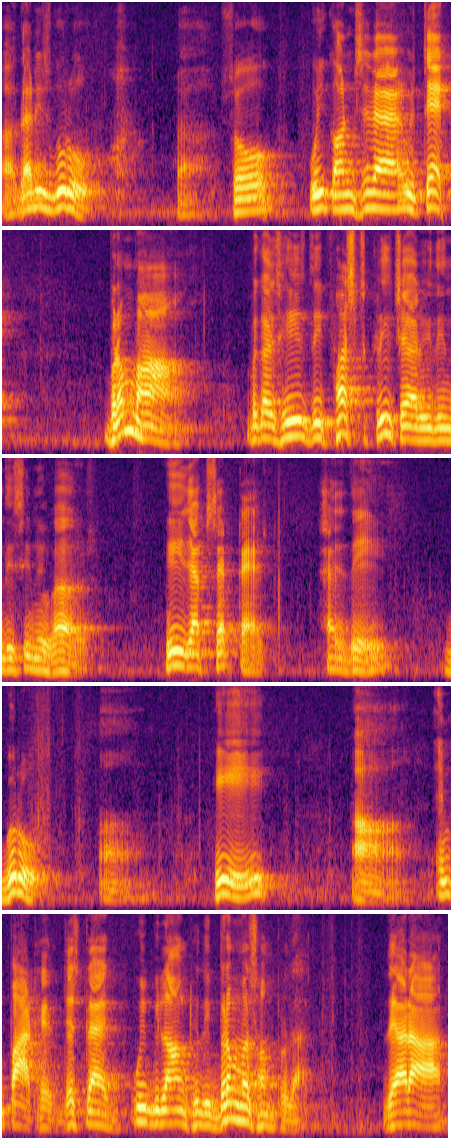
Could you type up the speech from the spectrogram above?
uh, that is Guru. Uh, so we consider, we take Brahma because he is the first creature within this universe. He is accepted as the Guru. Uh, he uh, imparted, just like we belong to the Brahma Sampradaya. There are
